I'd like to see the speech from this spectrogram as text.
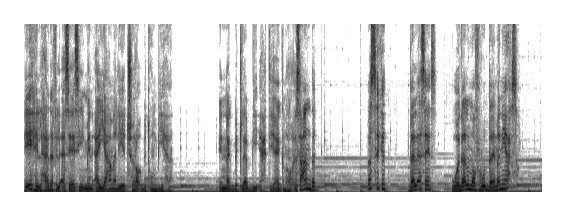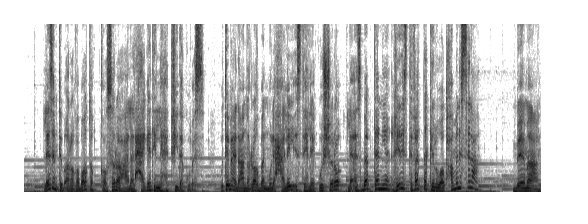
إيه الهدف الأساسي من أي عملية شراء بتقوم بيها؟ إنك بتلبي احتياج ناقص عندك. بس كده ده الأساس وده المفروض دايما يحصل. لازم تبقى رغباتك قاصرة على الحاجات اللي هتفيدك وبس وتبعد عن الرغبة الملحة للاستهلاك والشراء لأسباب تانية غير استفادتك الواضحة من السلعة. بمعنى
